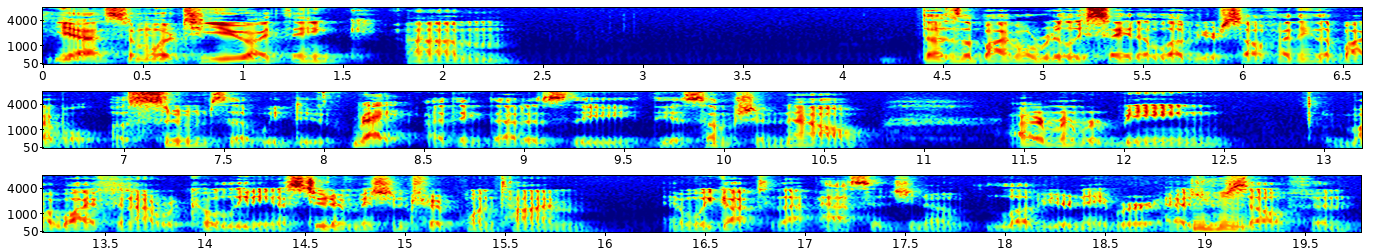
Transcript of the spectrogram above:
yeah, similar to you, I think. Um, does the Bible really say to love yourself? I think the Bible assumes that we do. right. I think that is the the assumption. Now, I remember being my wife and I were co-leading a student mission trip one time and we got to that passage, you know, love your neighbor as mm-hmm. yourself and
